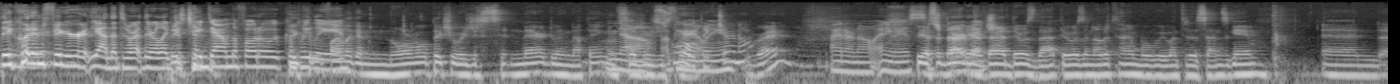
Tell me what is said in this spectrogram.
they couldn't where- figure it. Yeah, that's right. They're like, They just take down the photo completely. couldn't find like a normal picture where you're just sitting there doing nothing. Instead No, you're just Cool Apparently. picture, no? right. I don't know. Anyways, Yeah, such so that yeah, that there was that. There was another time where we went to the Sens game, and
